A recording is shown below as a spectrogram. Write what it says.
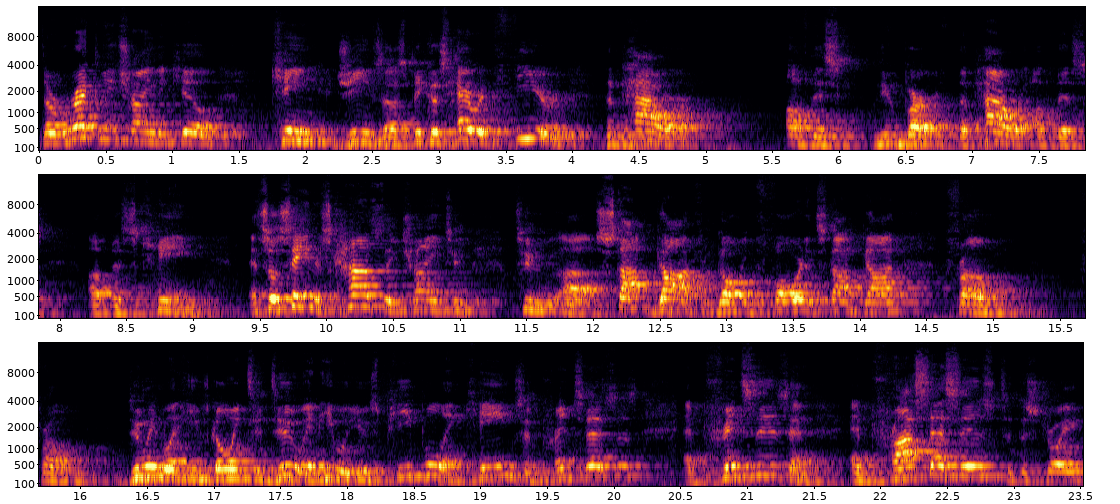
directly trying to kill King Jesus, because Herod feared the power of this new birth, the power of this, of this king. And so Satan is constantly trying to to uh, stop God from going forward and stop God from, from doing what he's going to do. And he will use people and kings and princesses and princes and, and processes to destroy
